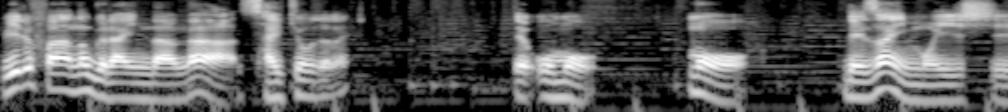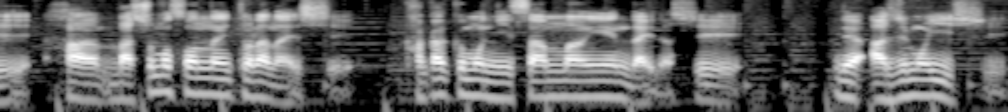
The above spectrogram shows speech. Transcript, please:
ウィルファーのグラインダーが最強じゃない？って思う。もうデザインもいいしは場所もそんなに取らないし価格も23万円台だしで味もいいし。だか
